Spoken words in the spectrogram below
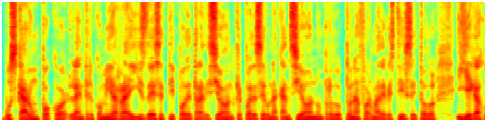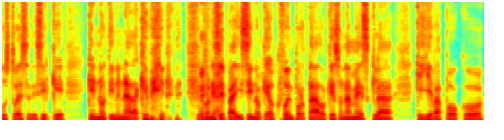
buscar un poco la, entre comillas, raíz de ese tipo de tradición, que puede ser una canción, un producto, una forma de vestirse y todo, y llega justo a ese, decir que, que no tiene nada que ver con ese país, sino que fue importado, que es una mezcla, que lleva poco,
